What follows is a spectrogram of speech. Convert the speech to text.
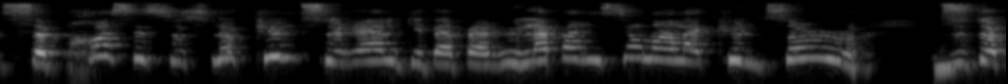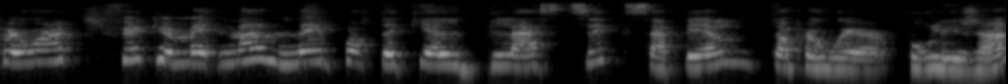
ce processus-là culturel qui est apparu, l'apparition dans la culture du Tupperware qui fait que maintenant, n'importe quel plastique s'appelle Tupperware pour les gens.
